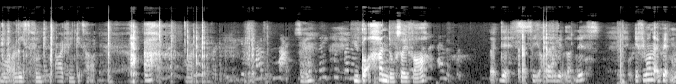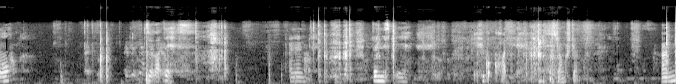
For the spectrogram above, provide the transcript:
Well, at least I think it, I think it's hard. Ah. So, you've got a handle so far, like this, so you hold it like this. If you want it a bit more, do it like this. And then, then this bit here, if you've got quite strong strength. And,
